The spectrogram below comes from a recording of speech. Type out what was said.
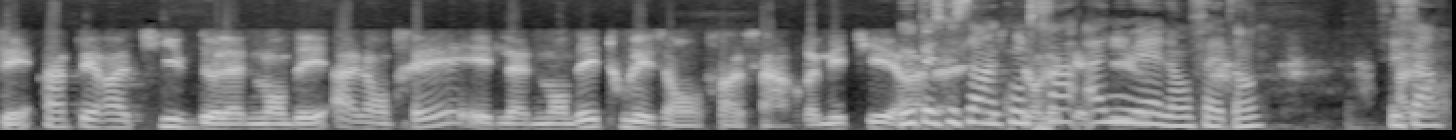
c'est impératif de la demander à l'entrée et de la demander tous les ans. Enfin, c'est un vrai métier. Oui, hein, parce que c'est un contrat annuel, en fait. Hein. C'est ça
